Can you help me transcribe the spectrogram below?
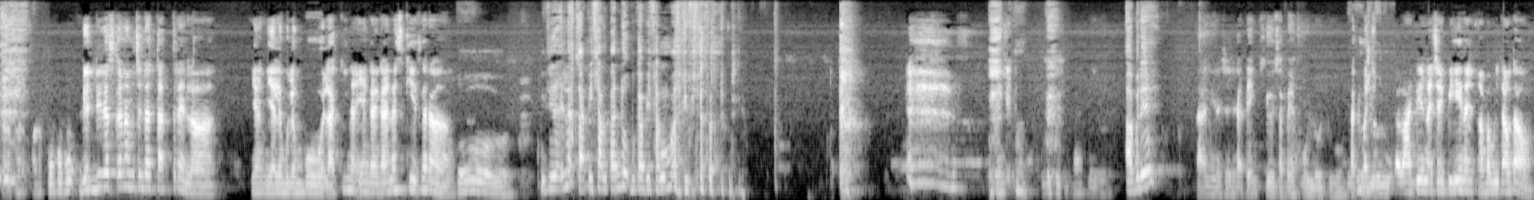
Kalau perempuan dia, dia dah sekarang macam dah tak trend lah. Yang yang lembut-lembut. Laki nak yang ganas-ganas sikit sekarang. oh. Ni tidak silap tak pisang tanduk bukan pisang emas tapi pisang tanduk dia. Thank you. Apa dia? Tak ni Nasha cakap thank you siapa yang follow tu. Tapi betul kalau ada nak cari PA nak, abang beritahu tau.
